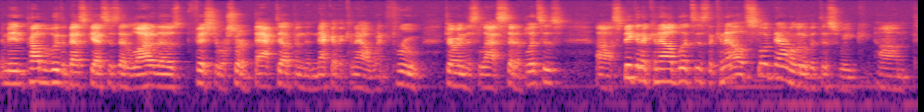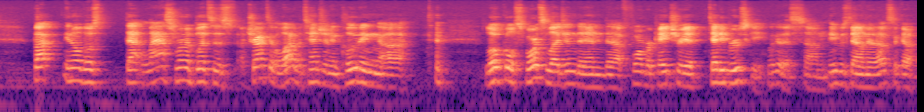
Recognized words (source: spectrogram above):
I mean, probably the best guess is that a lot of those fish that were sort of backed up in the neck of the canal went through during this last set of blitzes. Uh, speaking of canal blitzes, the canal slowed down a little bit this week. Um, but, you know, those that last run of blitzes attracted a lot of attention, including uh, local sports legend and uh, former Patriot Tedy Bruschi. Look at this. Um, he was down there. That's like a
